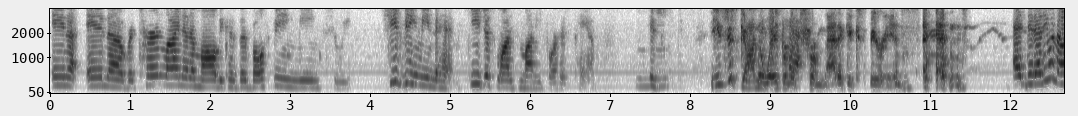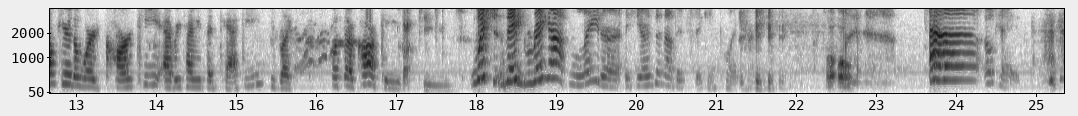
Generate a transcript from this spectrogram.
in a, in a return line at a mall because they're both being mean to each. She's being mean to him. He just wants money for his pants. His Mhm. He's just gotten His away from a traumatic experience, and And did anyone else hear the word car key every time he said khaki? He's like, but they're car keys. Cookies. Which they bring up later. Here's another sticking point for me. uh oh, Uh, okay. This is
